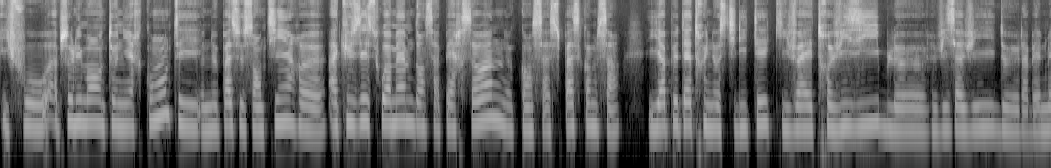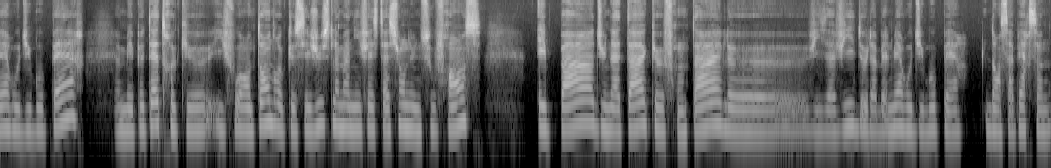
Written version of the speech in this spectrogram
Il faut absolument tenir compte et ne pas se sentir euh, accusé soi-même dans sa personne quand ça se passe comme ça. Il y a peut-être une hostilité qui va être visible euh, vis-à-vis de la belle-mère ou du beau-père, mais peut-être qu'il faut entendre que c'est juste la manifestation d'une souffrance et pas d'une attaque frontale euh, vis-à-vis de la belle-mère ou du beau-père dans sa personne.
